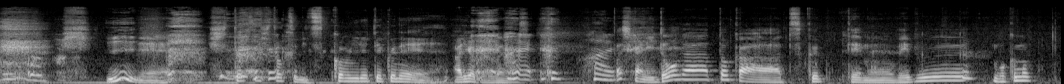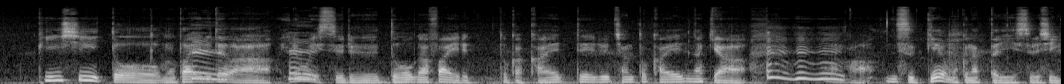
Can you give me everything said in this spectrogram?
いいね。一つ一つにツッコミ入れてくね。ありがとうございます、はい、はい。確かに動画とか作ってもウェブ僕も PC とモバイルではうん。用意する動画ファイルとか変えてるちゃんと変えなきゃうんうんうん。なんかすっげえ重くなったりするし。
